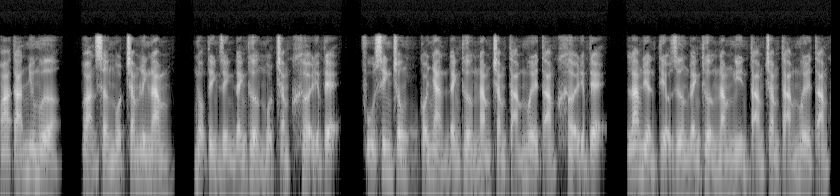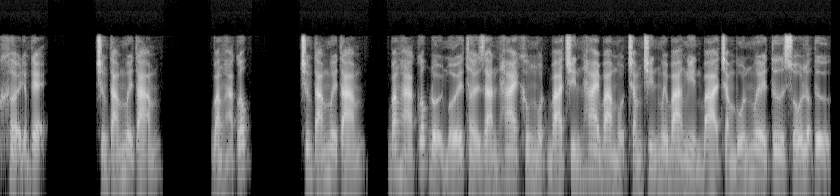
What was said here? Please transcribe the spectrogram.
hoa tán như mưa, hoàn sần một trăm linh năm ngậu tỉnh dĩnh đánh thưởng một trăm khởi điểm tệ phụ sinh trông có nhàn đánh thưởng năm trăm tám mươi tám khởi điểm tệ, lam điển tiểu dương đánh thưởng năm nghìn tám trăm tám mươi tám khởi điểm tệ. Chương tám mươi tám, băng hà cốc. Chương tám mươi tám, băng hà cốc đổi mới thời gian hai nghìn một ba chín hai ba một trăm chín mươi ba nghìn ba trăm bốn mươi b ố số lượng tử,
